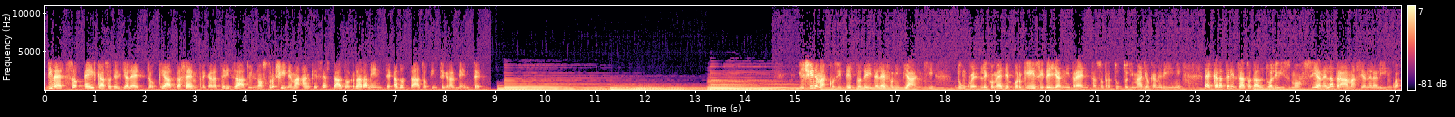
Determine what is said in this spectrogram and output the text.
Diverso è il caso del dialetto, che ha da sempre caratterizzato il nostro cinema, anche se è stato raramente adottato integralmente. Il cinema cosiddetto dei telefoni bianchi, dunque le commedie borghesi degli anni 30, soprattutto di Mario Camerini, è caratterizzato dal dualismo, sia nella trama sia nella lingua.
